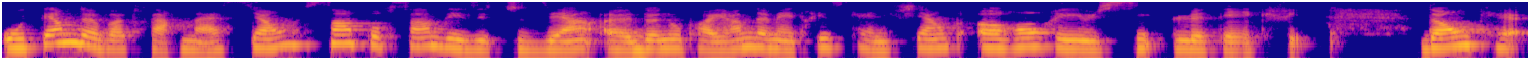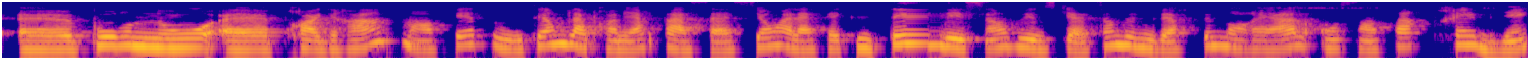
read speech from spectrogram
au terme de votre formation, 100% des étudiants euh, de nos programmes de maîtrise qualifiante auront réussi le TECFI. Donc, euh, pour nos programmes, en fait, au terme de la première passation à la Faculté des sciences de l'éducation de l'Université de Montréal, on s'en sert très bien.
